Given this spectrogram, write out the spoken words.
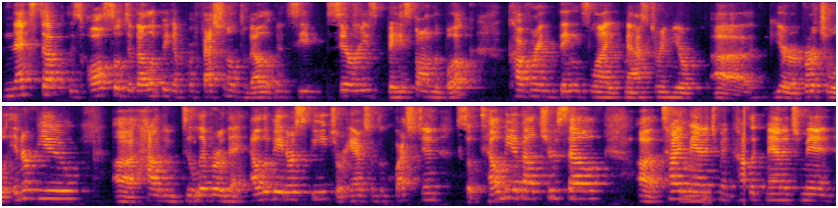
next up is also developing a professional development se- series based on the book covering things like mastering your uh, your virtual interview, uh, how to deliver the elevator speech or answer the question. So tell me about yourself. Uh, time mm-hmm. management, conflict management,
